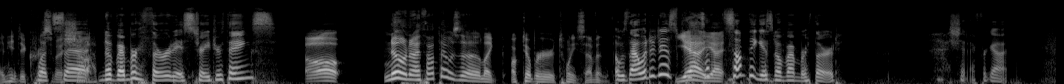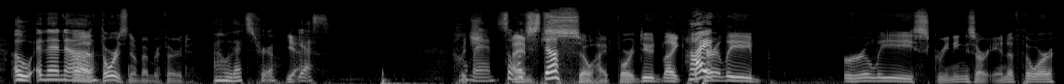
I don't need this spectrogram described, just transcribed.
I need to What's Christmas uh, shop. November third is Stranger Things. Oh no, no, I thought that was uh, like October twenty seventh. Oh, is that what it is? Yeah, Some- yeah. Something is November third. Ah, shit, I forgot. Oh, and then Uh, uh, Thor's November third. oh, that's true. Yeah. Yes. Oh which man, so I much am stuff. So hyped for it, dude. Like Hype. apparently, early screenings are in of Thor.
